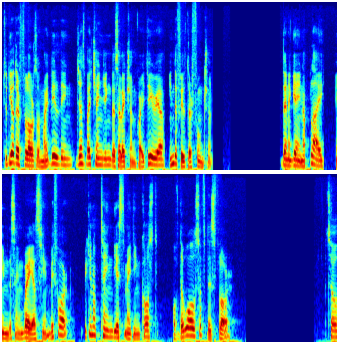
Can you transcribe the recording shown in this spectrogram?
to the other floors of my building just by changing the selection criteria in the filter function. Then again apply, in the same way as seen before, we can obtain the estimating cost of the walls of this floor. So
